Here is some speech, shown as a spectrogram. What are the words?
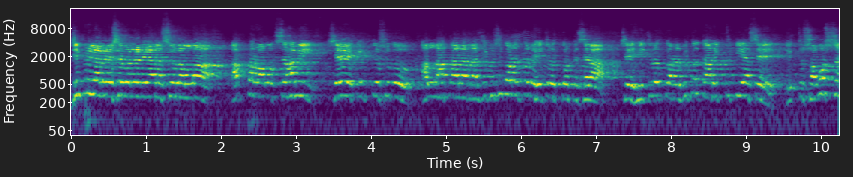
জিবরিল আমিন এসে বললেন, ইয়া রাসূলুল্লাহ আপনার অবক সাহাবি, সে কিন্তু শুধু আল্লাহ তালা রাজি খুশি করার জন্য হিজরত করতেছে না। সে হিজরত করার ভিতরে তার একটু কি আছে? একটু সমস্যা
